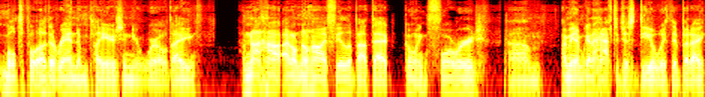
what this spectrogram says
multiple other random players in your world. I I'm not how I don't know how I feel about that going forward. Um, I mean, I'm gonna have to just deal with it, but I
